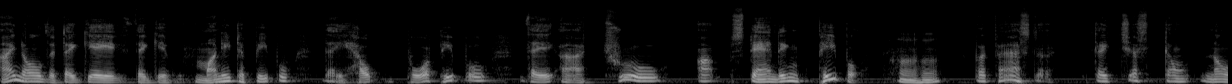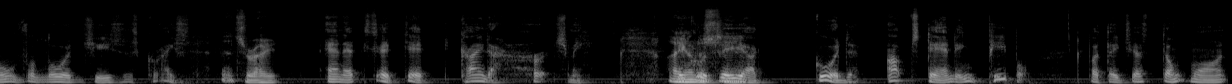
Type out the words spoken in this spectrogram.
I know that they gave they give money to people, they help poor people, they are true, upstanding people. Mm-hmm. But pastor, they just don't know the Lord Jesus Christ, That's right. and it it, it kind of hurts me I because understand. they are good, upstanding people, but they just don't want.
